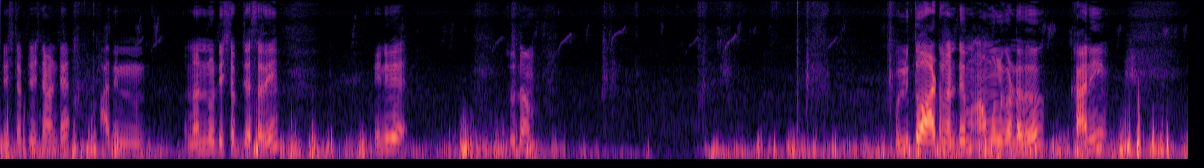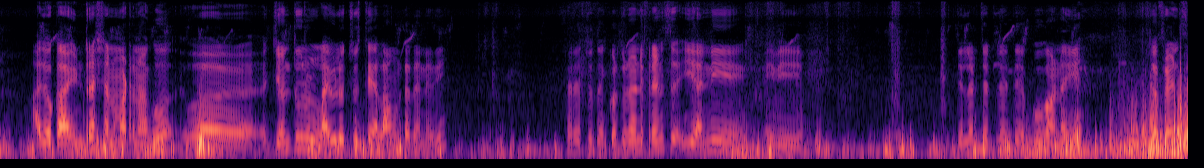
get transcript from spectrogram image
డిస్టర్బ్ చేసినా అంటే అది నన్ను డిస్టర్బ్ చేస్తుంది. ఎనీవే చూద్దాం. పులితో ఆటలు అంటే మామూలుగా ఉండదు. కానీ అది ఒక ఇంట్రెస్ట్ అనమాట నాకు జంతువులు లైవ్లో చూస్తే ఎలా ఉంటుంది అనేది సరే చూద్దాం. ఇక్కడ చూడండి ఫ్రెండ్స్ ఈ ఇవి జిల్లెట్ చెట్లు అయితే ఎక్కువగా ఉన్నాయి. సో ఫ్రెండ్స్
